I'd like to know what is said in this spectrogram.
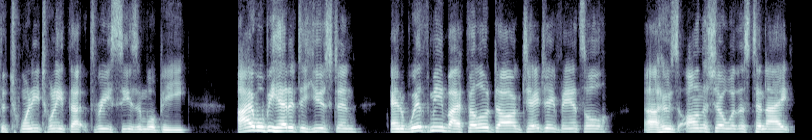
the 2023 season will be I will be headed to Houston, and with me, my fellow dog, JJ Vansel, uh, who's on the show with us tonight.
